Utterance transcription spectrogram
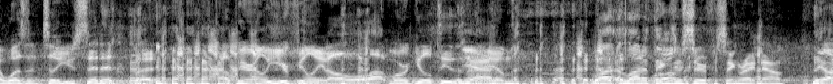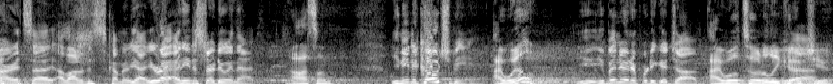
I wasn't until you said it, but apparently you're feeling a lot more guilty than I Yeah. am. A lot, a lot of things are surfacing right now. They are. It's uh, a lot of this is coming. Yeah, you're right. I need to start doing that. awesome. You need to coach me. I will. You, you've been doing a pretty good job. I will totally coach Yeah. you.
